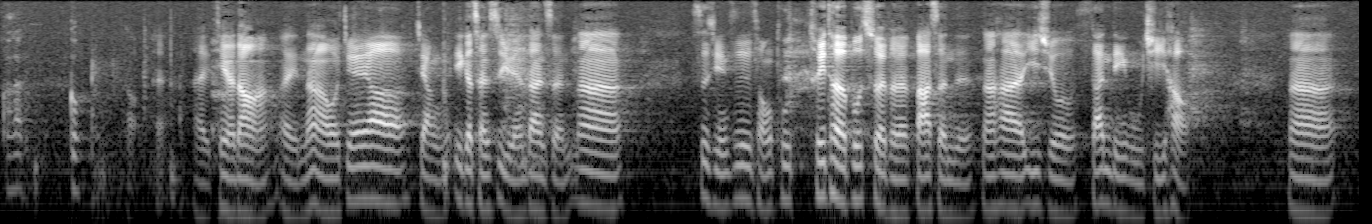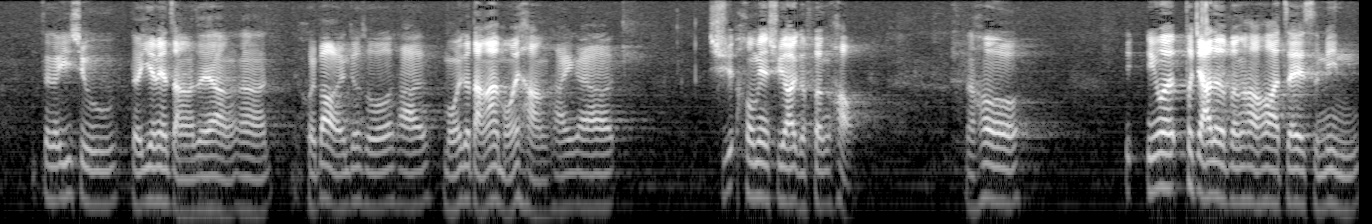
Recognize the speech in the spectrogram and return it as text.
快快，Go。好，哎，听得到吗？哎，那我今天要讲一个城市语言诞生。那事情是从推 推特 Bootstrap 发生的，那它的 issue 三零五七号，那这个 issue 的页面长得这样，那回报人就说他某一个档案某一行，他应该要需后面需要一个分号，然后因因为不加这个分号的话，JSMin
